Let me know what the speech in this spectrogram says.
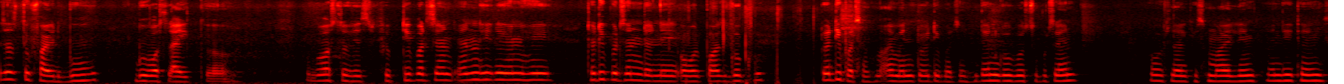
just to fight Buu. Buu was like uh, goes to his 50% and he then he 30% then he overpass Goku. 20% I mean 20% then Goku Super Saiyan was like smiling and he thinks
